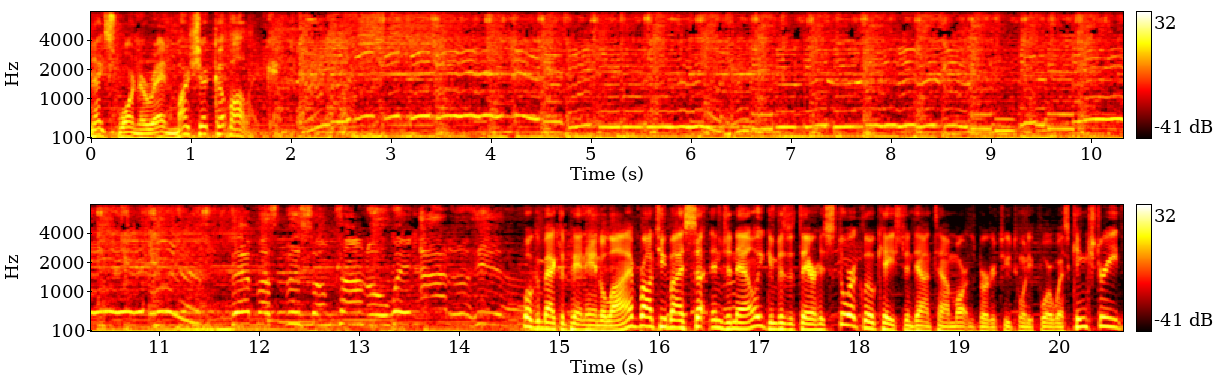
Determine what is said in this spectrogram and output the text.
Nicewarner and Marsha Chwalik. There must be some kind of way out. Welcome back to Panhandle Live, brought to you by Sutton and Janelle. You can visit their historic location in downtown Martinsburg at 224 West King Street.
